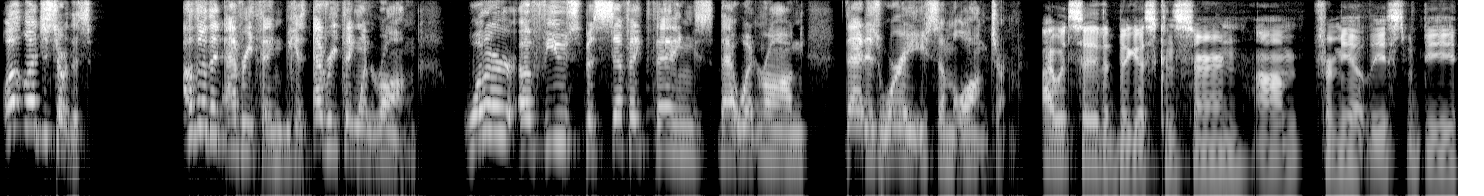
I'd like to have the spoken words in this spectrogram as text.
Well, let's just start this. Other than everything, because everything went wrong, what are a few specific things that went wrong that is worrisome long term? I would say the biggest concern, um, for me at least, would be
